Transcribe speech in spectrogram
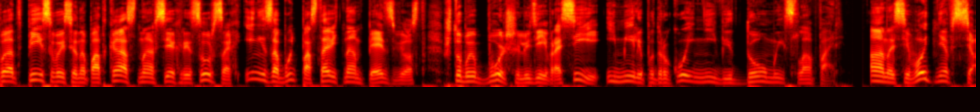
Подписывайся на подкаст на всех ресурсах и не забудь поставить нам 5 звезд, чтобы больше людей в России имели под рукой неведомый словарь. А на сегодня все.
